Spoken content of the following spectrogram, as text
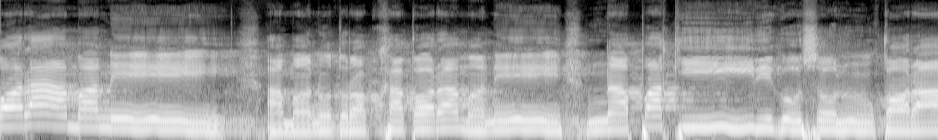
করা মানে আমানত রক্ষা করা মানে নাপাকির গোসল করা।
